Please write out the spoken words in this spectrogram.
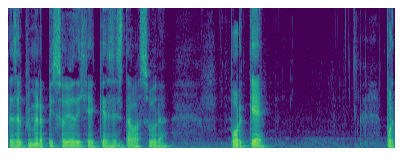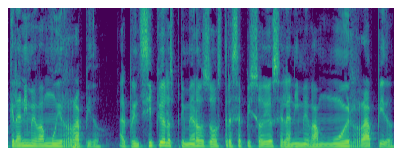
desde el primer episodio dije, ¿qué es esta basura? ¿Por qué? Porque el anime va muy rápido. Al principio de los primeros dos, tres episodios el anime va muy rápido.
